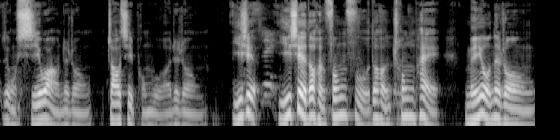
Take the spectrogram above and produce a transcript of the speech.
这种希望，这种朝气蓬勃，这种一切一切都很丰富，都很充沛，没有那种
